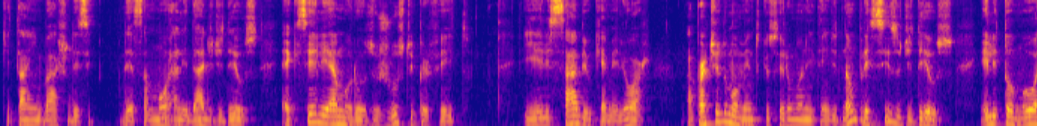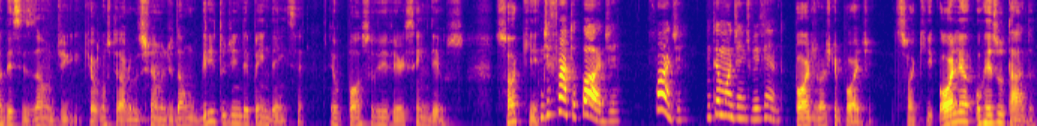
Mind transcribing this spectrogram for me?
que está embaixo desse, dessa moralidade de Deus é que se ele é amoroso, justo e perfeito, e ele sabe o que é melhor, a partir do momento que o ser humano entende não preciso de Deus, ele tomou a decisão de que alguns teólogos chamam de dar um grito de independência. Eu posso viver sem Deus. Só que De fato, pode? Pode. Não tem um monte de gente vivendo? pode, lógico que pode. Só que olha o resultado.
